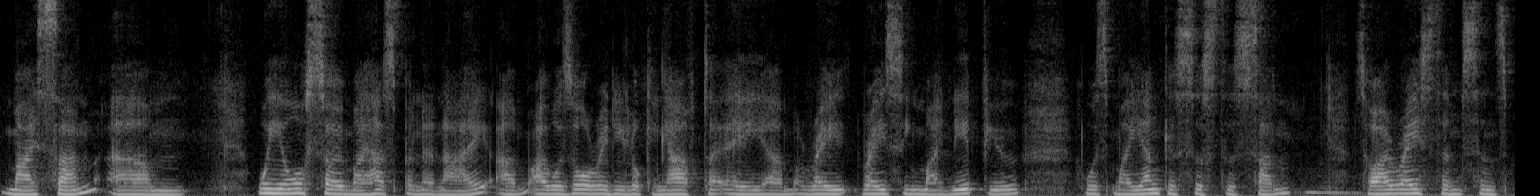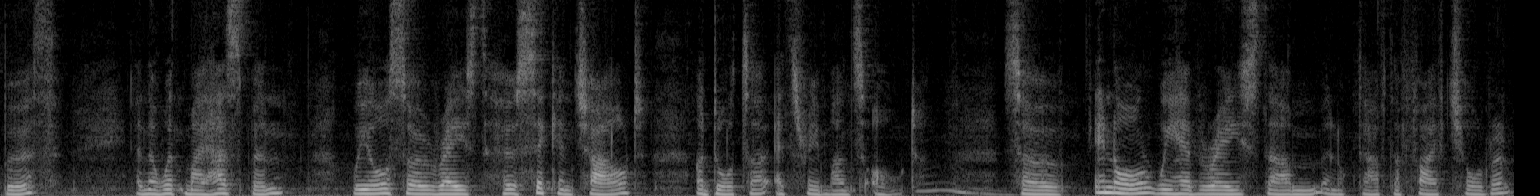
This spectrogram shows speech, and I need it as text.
my son, um, we also, my husband and I, um, I was already looking after a um, ra- raising my nephew, who was my younger sister's son. So I raised him since birth, and then with my husband, we also raised her second child, a daughter, at three months old. So in all, we have raised um, and looked after five children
